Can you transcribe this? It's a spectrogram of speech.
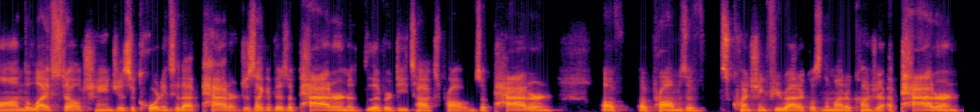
on the lifestyle changes according to that pattern. Just like if there's a pattern of liver detox problems, a pattern of, of problems of quenching free radicals in the mitochondria, a pattern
